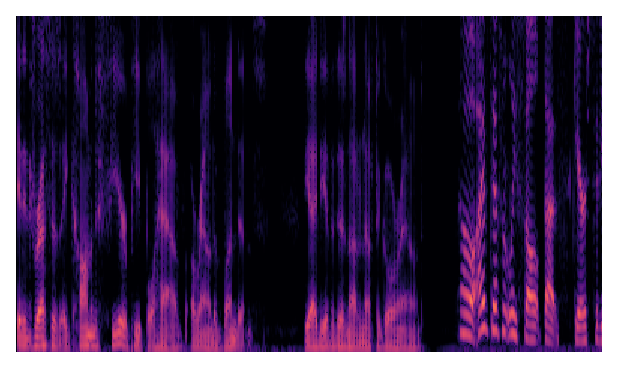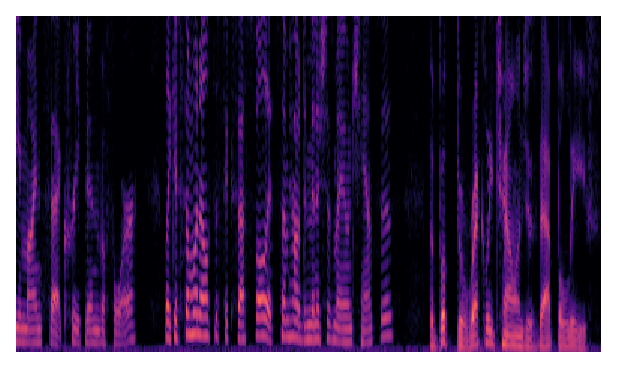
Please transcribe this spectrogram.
It addresses a common fear people have around abundance, the idea that there's not enough to go around. Oh, I've definitely felt that scarcity mindset creep in before. Like if someone else is successful, it somehow diminishes my own chances. The book directly challenges that belief,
